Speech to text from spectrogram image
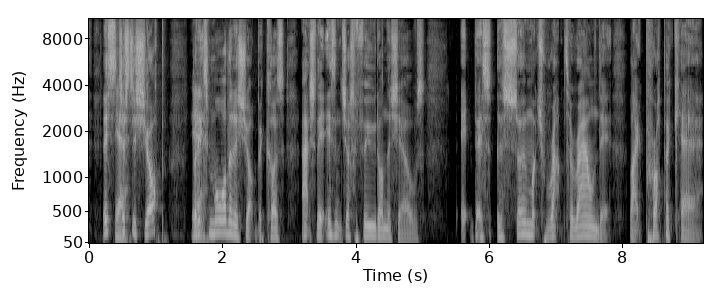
this is just a shop, but Yeah. it's more than a shop because actually it isn't just food on the shelves. It, there's there's so much wrapped around it, like proper care.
